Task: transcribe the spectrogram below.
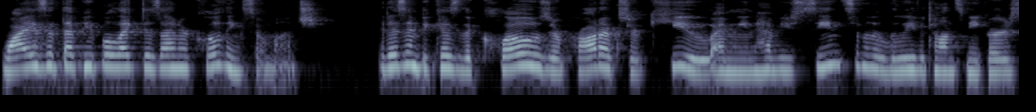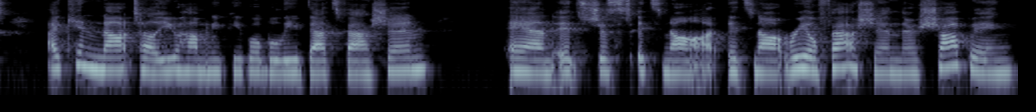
Why is it that people like designer clothing so much? It isn't because the clothes or products are cute. I mean, have you seen some of the Louis Vuitton sneakers? I cannot tell you how many people believe that's fashion and it's just it's not it's not real fashion they're shopping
